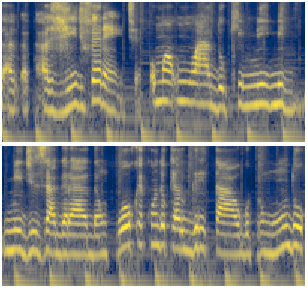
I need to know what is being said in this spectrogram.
a, agir diferente. Uma, um lado que me, me, me desagrada um pouco é quando eu quero gritar algo para o mundo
